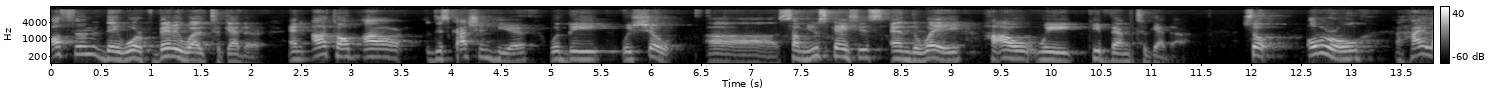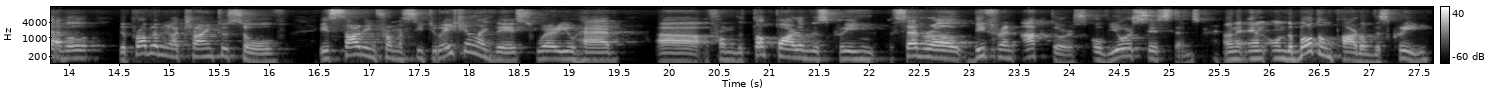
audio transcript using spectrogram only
Often they work very well together. And out of our discussion here would be, we show uh, some use cases and the way how we keep them together. So overall, a high level, the problem you are trying to solve is starting from a situation like this where you have uh, from the top part of the screen several different actors of your systems. And, and on the bottom part of the screen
